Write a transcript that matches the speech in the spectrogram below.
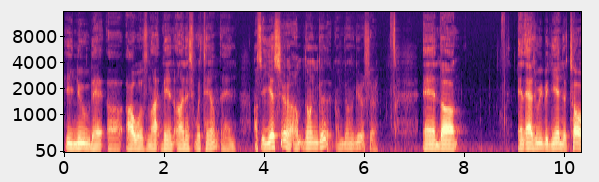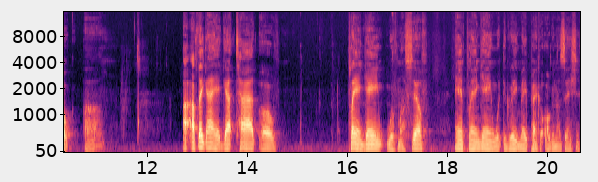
he knew that uh, I was not being honest with him, and I said, "Yes, sir. I'm doing good. I'm doing good, sir." And uh, and as we began to talk. Um, I, I think I had got tired of playing game with myself and playing game with the Green Bay Packer organization.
